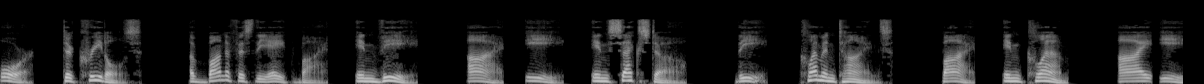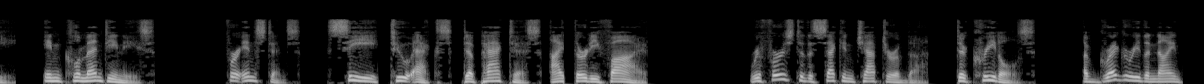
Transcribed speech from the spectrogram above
or Decretals of Boniface VIII by in v. i.e., in sexto, the Clementines by in clem, i.e., in Clementines. For instance, c. 2x, De Pactis, I. 35 refers to the second chapter of the Decretals of Gregory IX,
